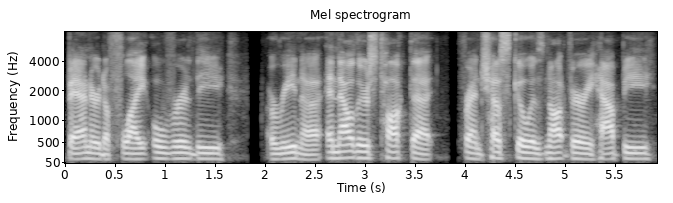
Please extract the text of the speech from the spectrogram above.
banner to fly over the arena. And now there's talk that Francesco is not very happy.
